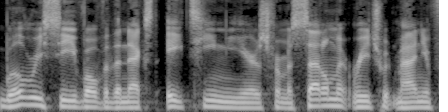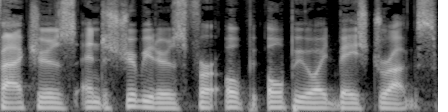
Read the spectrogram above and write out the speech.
will receive over the next 18 years from a settlement reached with manufacturers and distributors for op- opioid based drugs.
